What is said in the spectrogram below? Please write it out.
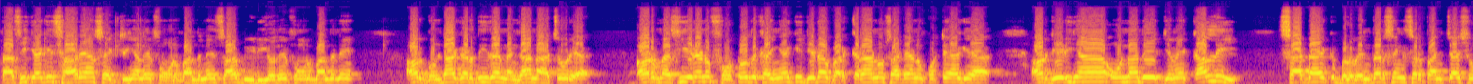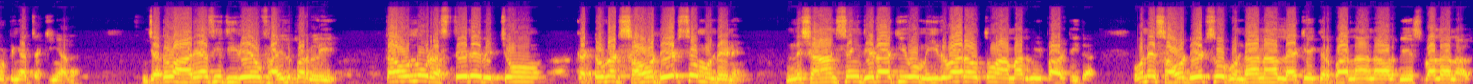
ਤਾਂ ਅਸੀਂ ਕਿਹਾ ਕਿ ਸਾਰਿਆਂ ਸੈਕਟਰੀਆਂ ਦੇ ਫੋਨ ਬੰਦ ਨੇ ਸਭ ਵੀਡੀਓ ਦੇ ਫੋਨ ਬੰਦ ਨੇ ਔਰ ਗੁੰਡਾਗਰਦੀ ਦਾ ਨੰਗਾ ਨਾਚ ਹੋ ਰਿਹਾ। ਔਰ ਅਸੀਂ ਇਹਨਾਂ ਨੂੰ ਫੋਟੋ ਦਿਖਾਈਆਂ ਕਿ ਜਿਹੜਾ ਵਰਕਰਾਂ ਨੂੰ ਸਾਡਿਆਂ ਨੂੰ ਕੁੱਟਿਆ ਗਿਆ ਔਰ ਜਿਹੜੀਆਂ ਉਹਨਾਂ ਦੇ ਜਿਵੇਂ ਕੱਲ ਹੀ ਸਾਡਾ ਇੱਕ ਬਲਵਿੰਦਰ ਸਿੰਘ ਸਰਪੰਚ ਆ ਛੋਟੀਆਂ ਚੱਕੀਆਂ ਦਾ। ਜਦੋਂ ਆ ਰਿਹਾ ਸੀ ਜੀਰੇ ਉਹ ਫਾਈਲ ਭਰ ਲਈ, ਤਾਂ ਉਹਨੂੰ ਰਸਤੇ ਦੇ ਵਿੱਚੋਂ ਘੱਟੋ ਘੱਟ 100 150 ਮੁੰਡੇ ਨੇ। ਨਿਸ਼ਾਨ ਸਿੰਘ ਜਿਹੜਾ ਕਿ ਉਹ ਉਮੀਦਵਾਰ ਆ ਉਤੋਂ ਆਮ ਆਦਮੀ ਪਾਰਟੀ ਦਾ। ਉਹਨੇ 100 150 ਗੁੰਡਾ ਨਾਲ ਲੈ ਕੇ ਕਿਰਪਾਨਾਂ ਨਾਲ, ਬੇਸਬਾਲਾਂ ਨਾਲ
